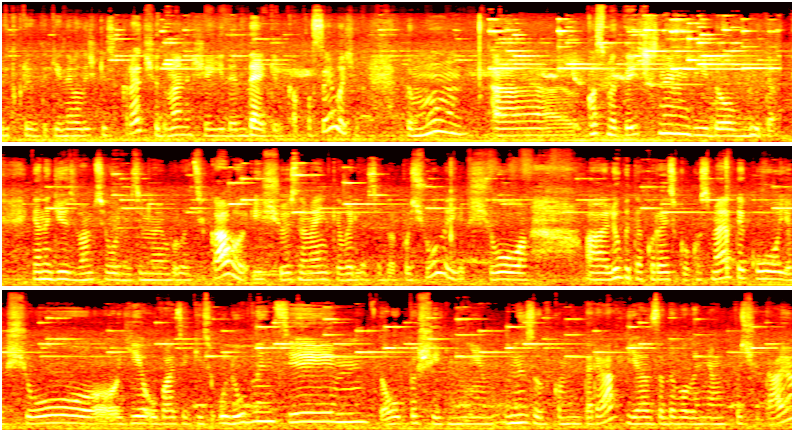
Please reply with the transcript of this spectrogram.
відкрив такий невеличкий секрет, що до мене ще їде декілька посилочок, тому е- косметичним відео буде. Я надіюсь, вам сьогодні зі мною було цікаво і щось новеньке ви для себе почули. Якщо любите корейську косметику, якщо є у вас якісь улюбленці, то пишіть мені внизу в коментарях. Я з задоволенням почитаю.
